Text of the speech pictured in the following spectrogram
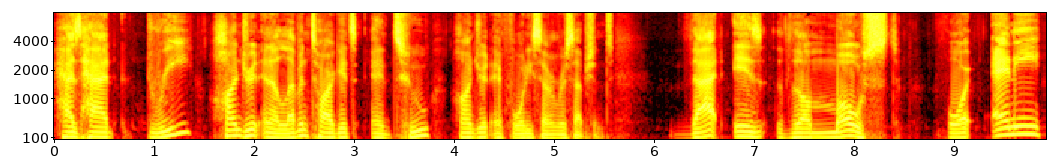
has had 311 targets and 247 receptions. That is the most for any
